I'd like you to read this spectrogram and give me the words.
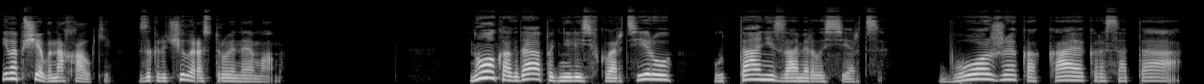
и вообще вы нахалки, заключила расстроенная мама. Но когда поднялись в квартиру, у Тани замерло сердце. Боже, какая красота!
